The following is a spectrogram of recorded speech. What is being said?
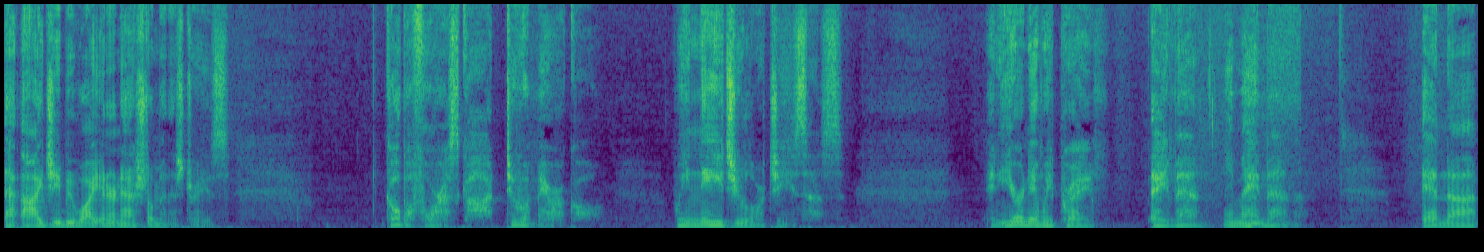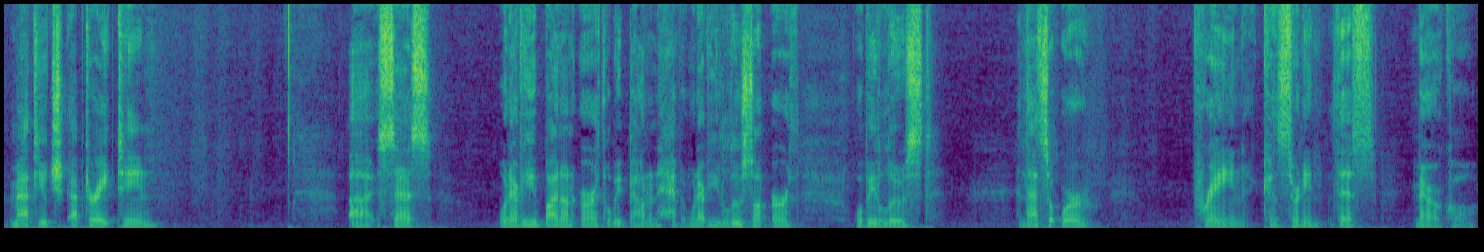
at IGBY International Ministries. Go before us, God. Do a miracle. We need you, Lord Jesus. In your name we pray. Amen. Amen. Amen. In uh, Matthew chapter 18, uh, it says, Whatever you bind on earth will be bound in heaven. Whatever you loose on earth will be loosed and that's what we're praying concerning this miracle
